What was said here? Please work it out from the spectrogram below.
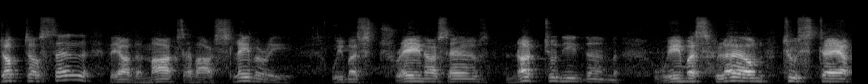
doctors sell, they are the marks of our slavery. We must train ourselves not to need them. We must learn to stare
